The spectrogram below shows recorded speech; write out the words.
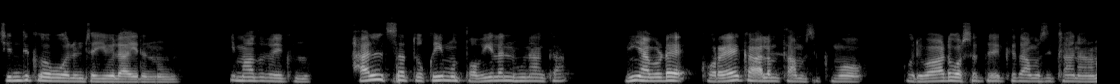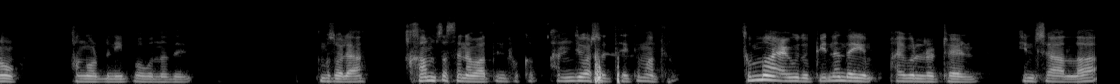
ചിന്തിക്കുക പോലും ചെയ്യൂലായിരുന്നു. ഈ മാതു ചോദിക്കുന്നു. ഹൽ സ തുഖീമു തവീലൻ ഹുനാക്ക. നീ അവിടെ കുറെ കാലം താമസിക്കുമോ? ഒരുപാട് വർഷത്തേക്ക് താമസിക്കാനാണോ അങ്ങോട്ട് നീ പോകുന്നത്? ഹംസ സനവാത്തിൻ ഫക്കത്ത് അഞ്ച് വർഷത്തേക്ക് മാത്രം. സുമ്മ അഴുതു പിന്നെന്തെയും? I will return. ഇൻഷാ അല്ലാ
